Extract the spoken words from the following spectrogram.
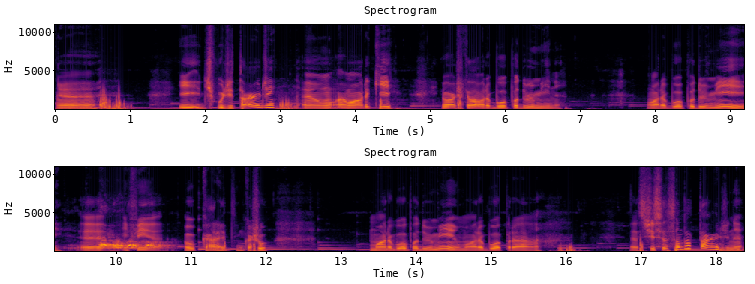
é... e tipo de tarde é, um, é uma hora que eu acho que é uma hora boa para dormir, né? Uma hora boa para dormir, é... enfim, é... oh cara, tem um cachorro. Uma hora boa para dormir, uma hora boa para assistir sessão da tarde, né?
